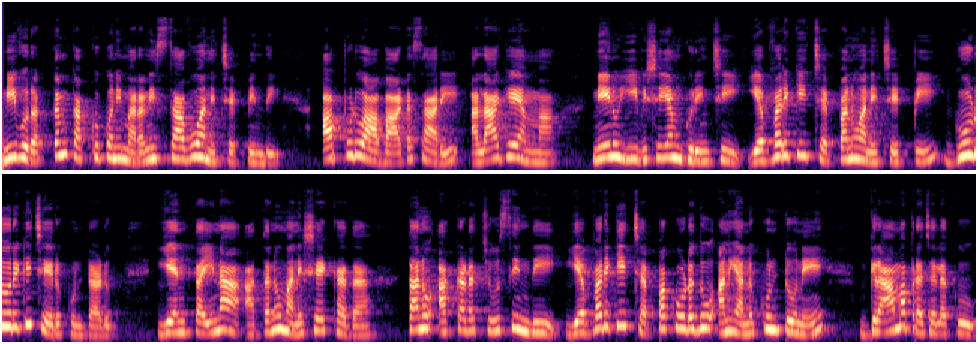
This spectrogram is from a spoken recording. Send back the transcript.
నీవు రక్తం కక్కుకొని మరణిస్తావు అని చెప్పింది. అప్పుడు ఆ బాటసారి అలాగే అమ్మా నేను ఈ విషయం గురించి ఎవ్వరికీ చెప్పను అని చెప్పి గూడూరికి చేరుకుంటాడు. ఎంతైనా అతను మనిషే కదా. తను అక్కడ చూసింది ఎవ్వరికీ చెప్పకూడదు అని అనుకుంటూనే గ్రామ ప్రజలకు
